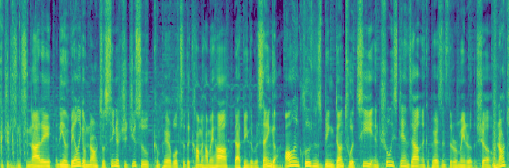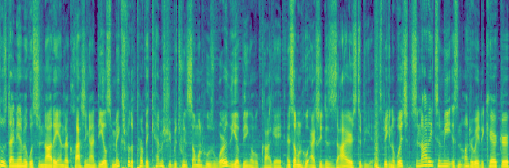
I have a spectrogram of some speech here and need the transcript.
introducing Tsunade, and the unveiling of Naruto's signature jutsu comparable to the Kamehameha, that being the Rasengan. All inclusions being done to a T and truly stands out in comparison to the remainder of the show. Naruto's dynamic with Tsunade and their clashing ideals makes for the perfect chemistry between someone who's worthy of being a Hokage and someone who actually desires to be it. Speaking of which, Tsunade to me is an underrated character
